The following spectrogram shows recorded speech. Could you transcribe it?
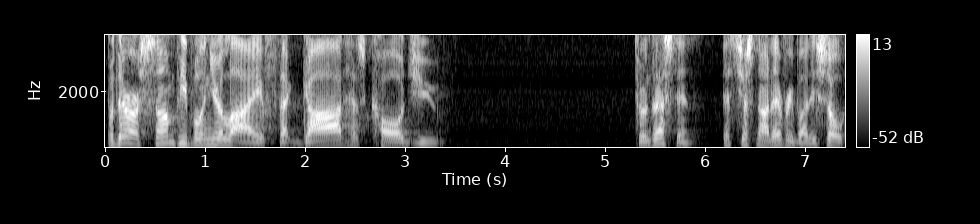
but there are some people in your life that God has called you to invest in. It's just not everybody. So,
